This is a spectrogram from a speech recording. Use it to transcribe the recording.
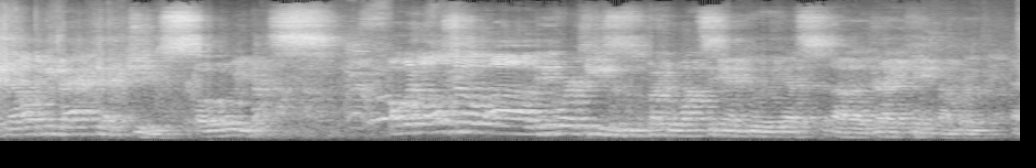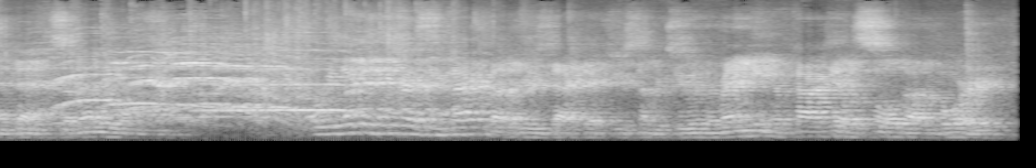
shall be back deck juice. Oh, yes. Oh, and also, uh, Lee Ortiz is going to once again do a yes uh, drag king number at that, so that'll be awesome. Oh, we learned an interesting fact about Drew's back Deck Juice number two in the ranking of cocktails sold on board.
